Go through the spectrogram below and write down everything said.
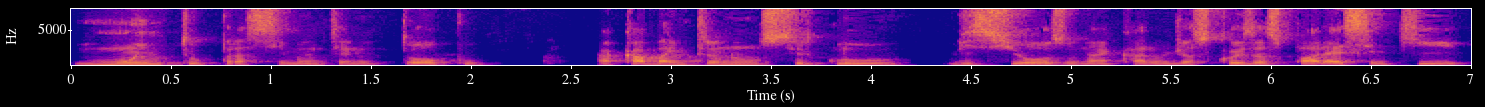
muito para se manter no topo, acaba entrando num círculo vicioso, né, cara? Onde as coisas parecem que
